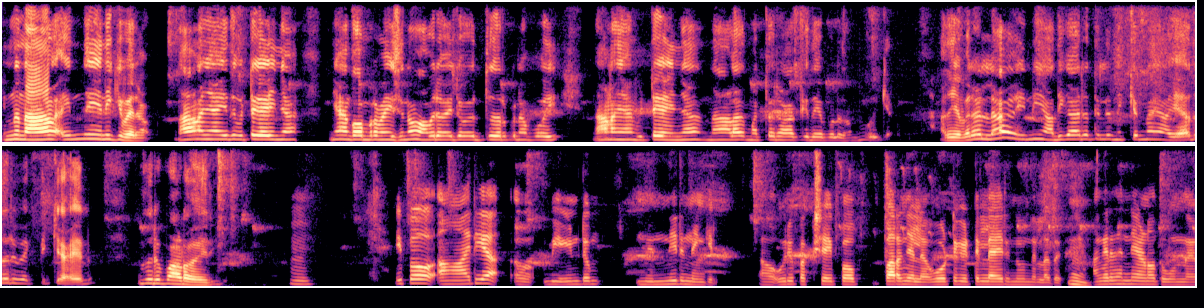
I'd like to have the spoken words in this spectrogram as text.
ഇന്ന് നാളെ ഇന്ന് എനിക്ക് വരാം. നാളെ ഞാൻ ഇത് വിട്ട് കഴിഞ്ഞാൽ ഞാൻ കോംപ്രമൈസിനോ അവരുമായിട്ട് ഒരു തീർപ്പിനോ പോയി നാളെ ഞാൻ വിട്ടു കഴിഞ്ഞാൽ നാളെ മറ്റൊരാൾക്ക് ഇതേപോലെ സംഭവിക്കാം. അത് ഇവരല്ല ഇനി അധികാരത്തിൽ നിൽക്കുന്ന ഏതൊരു വ്യക്തിക്കായാലും ഇതൊരു പാഠമായിരിക്കും. ഇപ്പോൾ ആര്യ വീണ്ടും നിന്നിരുന്നെങ്കിൽ ഒരു പക്ഷേ ഇപ്പൊ പറഞ്ഞല്ലോ വോട്ട് കിട്ടില്ലായിരുന്നു എന്നുള്ളത്. അങ്ങനെ തന്നെയാണോ തോന്നുന്നത്?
